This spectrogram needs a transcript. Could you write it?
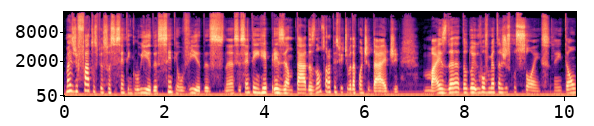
Mas de fato as pessoas se sentem incluídas, se sentem ouvidas, né, se sentem representadas, não só na perspectiva da quantidade, mais da, do, envolvimento nas discussões. Né? Então,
